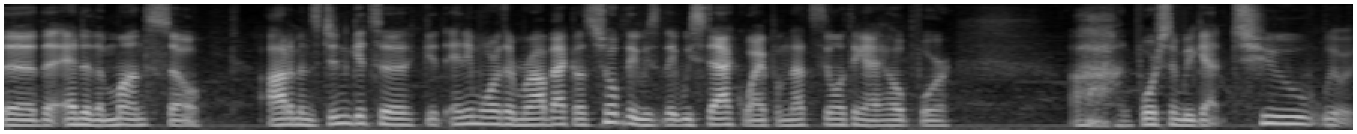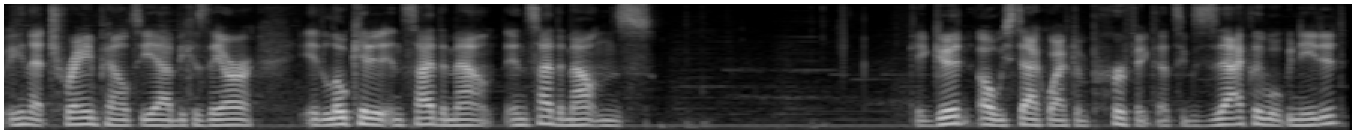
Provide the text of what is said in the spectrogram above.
the, the end of the month, so Ottomans didn't get to get any more of their morale back. Let's hope that we, that we stack wipe them. That's the only thing I hope for. Uh, unfortunately, we got two in that terrain penalty. Yeah, because they are located inside the mount inside the mountains. Okay, good. Oh, we stack wiped them. Perfect. That's exactly what we needed.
